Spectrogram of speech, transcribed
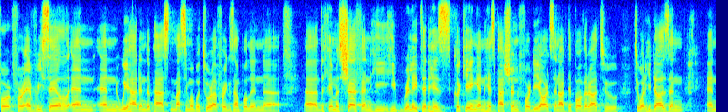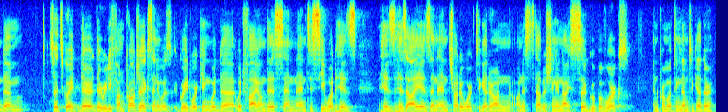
for, for every sale. And, and we had in the past Massimo Bottura, for example, in uh, uh, the famous chef, and he, he related his cooking and his passion for the arts and arte povera to, to what he does. And, and um, so it's great. They're, they're really fun projects, and it was great working with, uh, with Fai on this and, and to see what his, his, his eye is and, and try to work together on, on establishing a nice uh, group of works and promoting them together.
